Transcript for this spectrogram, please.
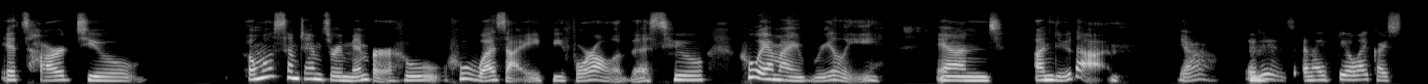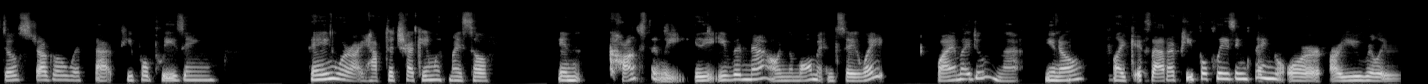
It's hard to almost sometimes remember who who was I before all of this? Who who am I really? And undo that. Yeah, it mm. is. And I feel like I still struggle with that people pleasing thing where I have to check in with myself in constantly, even now in the moment, and say, wait, why am I doing that? You know, like, is that a people pleasing thing or are you really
